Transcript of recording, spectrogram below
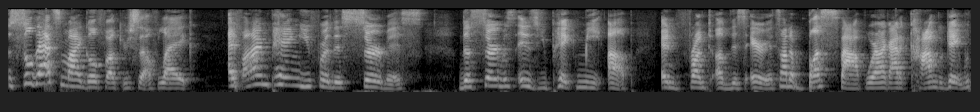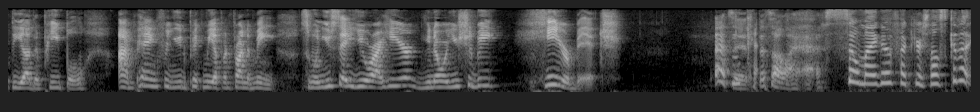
So that's my go fuck yourself. Like, if I'm paying you for this service, the service is you pick me up in front of this area. It's not a bus stop where I gotta congregate with the other people. I'm paying for you to pick me up in front of me. So when you say you are here, you know where you should be? Here, bitch. That's it. That's all I have. So my go fuck yourself's gonna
